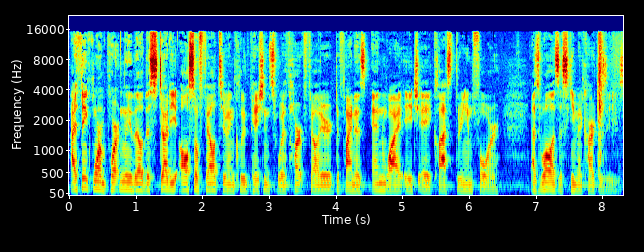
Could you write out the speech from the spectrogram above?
I think more importantly, though, this study also failed to include patients with heart failure defined as NYHA class 3 and 4, as well as ischemic heart disease.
